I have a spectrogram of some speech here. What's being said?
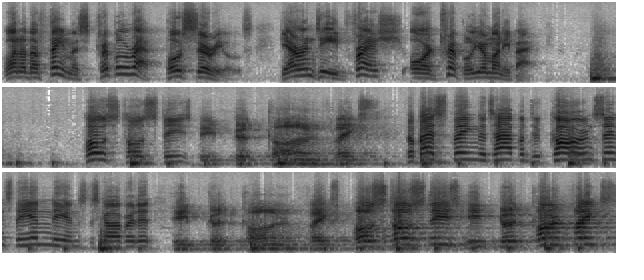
one of the famous triple wrap Post cereals. Guaranteed fresh or triple your money back. Post Toasties, heap good cornflakes. The best thing that's happened to corn since the Indians discovered it. Heap good cornflakes. Post Toasties, heap good cornflakes.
